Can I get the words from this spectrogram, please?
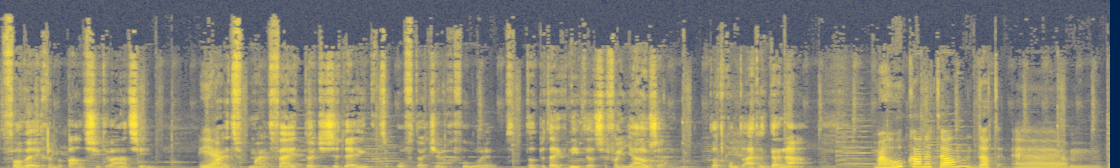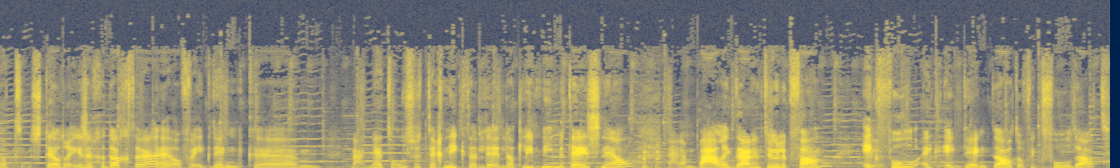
vanwege een bepaalde situatie. Ja. Maar, het, maar het feit dat je ze denkt of dat je een gevoel hebt, dat betekent niet dat ze van jou zijn. Dat komt eigenlijk daarna. Maar hoe kan het dan dat, ehm, dat stel er is een gedachte, hè, of ik denk, ehm, nou, net onze techniek, dat, dat liep niet meteen snel. nou, dan baal ik daar natuurlijk van. Ik Ja. voel, ik, ik denk dat of ik voel dat.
